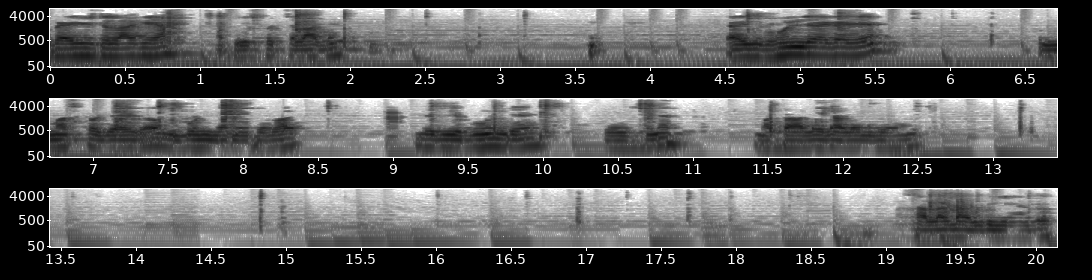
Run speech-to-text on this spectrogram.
गाइस डला गया, अब इसको चला दें। गाइस भून जाएगा ये तो मस्त हो जाएगा भून जाने के बाद जब ये भून जाए तो इसमें मसाले डालेंगे हम। मसाला डाल दिए हैं लोग।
